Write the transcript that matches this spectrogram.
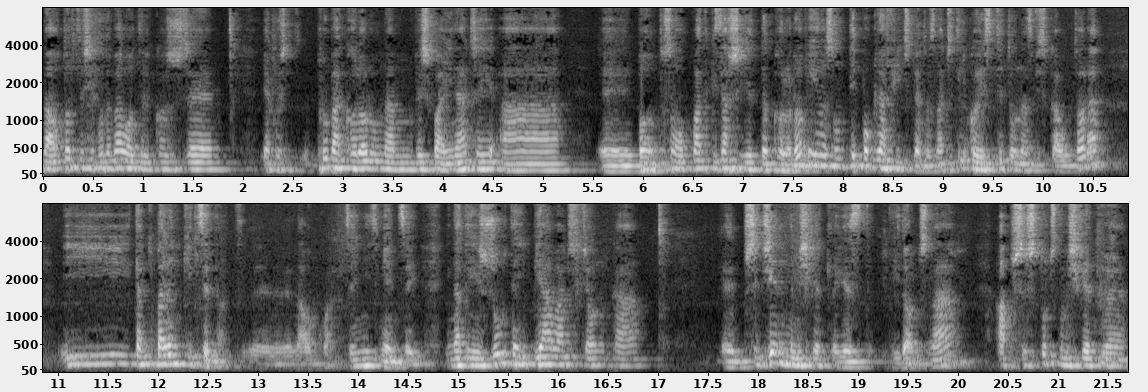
no autorce się podobało, tylko że jakoś próba koloru nam wyszła inaczej, a bo to są okładki zawsze jednokolorowe i one są typograficzne, to znaczy tylko jest tytuł, nazwisko autora i taki maleńki cytat y, na okładce i nic więcej. I na tej żółtej biała czcionka y, przy dziennym świetle jest widoczna, a przy sztucznym świetle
